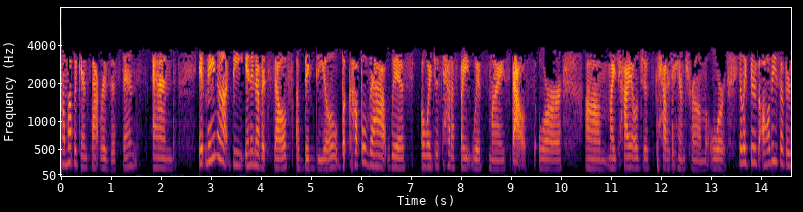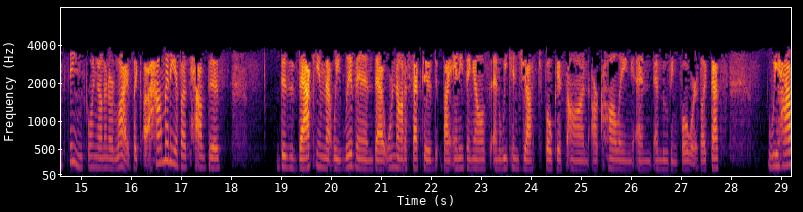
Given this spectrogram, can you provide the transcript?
come up against that resistance and it may not be in and of itself a big deal, but couple that with, oh, I just had a fight with my spouse or um my child just had a tantrum or you know, like there's all these other things going on in our lives. Like uh, how many of us have this this vacuum that we live in that we're not affected by anything else and we can just focus on our calling and and moving forward. Like that's we have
